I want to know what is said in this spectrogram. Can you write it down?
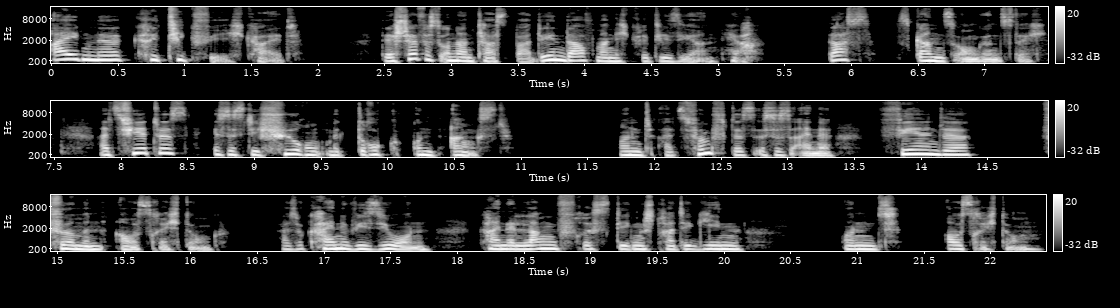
eigene Kritikfähigkeit. Der Chef ist unantastbar, den darf man nicht kritisieren. Ja, das ist ganz ungünstig. Als viertes ist es die Führung mit Druck und Angst. Und als fünftes ist es eine fehlende Firmenausrichtung. Also keine Vision, keine langfristigen Strategien und Ausrichtungen.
